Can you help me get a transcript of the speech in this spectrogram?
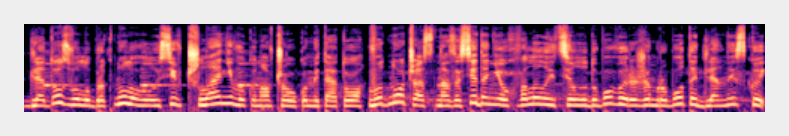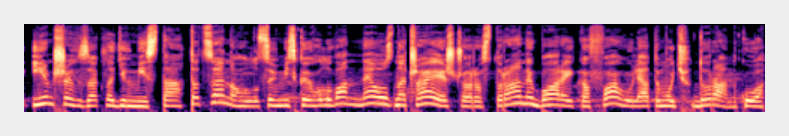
Для дозволу бракнуло голосів членів виконавчого комітету. Водночас на засіданні ухвалили цілодобовий режим роботи для низки інших закладів міста. Та це наголосив міський голова. Не означає, що ресторани, бари і кафе гулятимуть до ранку.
